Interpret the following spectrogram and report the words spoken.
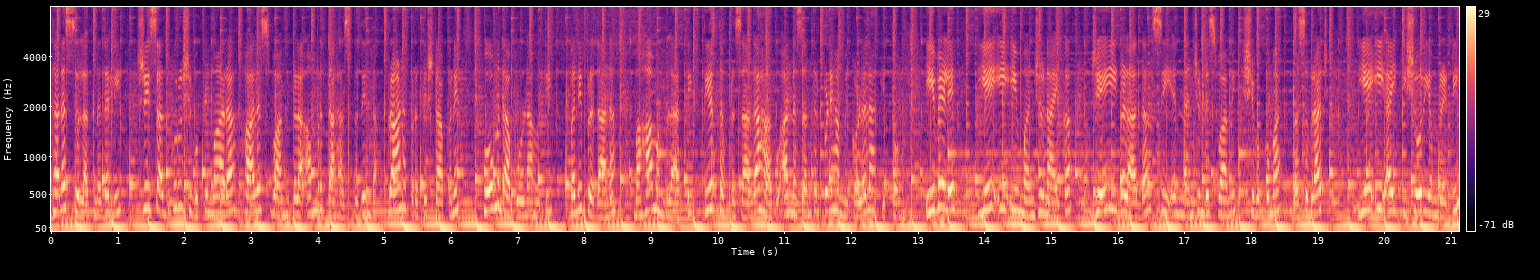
ಧನಸ್ಸು ಲಗ್ನದಲ್ಲಿ ಶ್ರೀ ಸದ್ಗುರು ಶಿವಕುಮಾರ, ಹಾಲಸ್ವಾಮಿಗಳ ಅಮೃತ ಹಸ್ತದಿಂದ ಪ್ರಾಣ ಪ್ರತಿಷ್ಠಾಪನೆ, ಹೋಮದ ಪೂರ್ಣಾಹುತಿ, ಬಲಿಪ್ರದಾನ, ಮಹಾಮಂಗಳಾರತಿ, ತೀರ್ಥ ಪ್ರಸಾದ ಹಾಗೂ ಅನ್ನ ಸಂತರ್ಪಣೆ ಹಮ್ಮಿಕೊಳ್ಳಲಾಗಿತ್ತು. ಈ ವೇಳೆ ಎಇಇ ಮಂಜು ನಾಯಕ, ಜೆಇಗಳಾದ CN Nanjundaswamy, Shivakumar, Basavaraj, AEI Kishore M Reddy,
